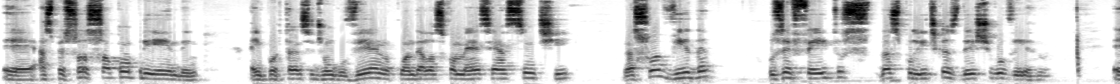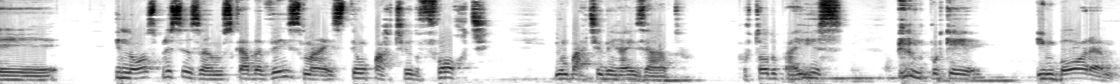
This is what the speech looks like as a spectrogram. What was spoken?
É, as pessoas só compreendem a importância de um governo quando elas comecem a sentir na sua vida os efeitos das políticas deste governo. É, e nós precisamos cada vez mais ter um partido forte e um partido enraizado por todo o país, porque embora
